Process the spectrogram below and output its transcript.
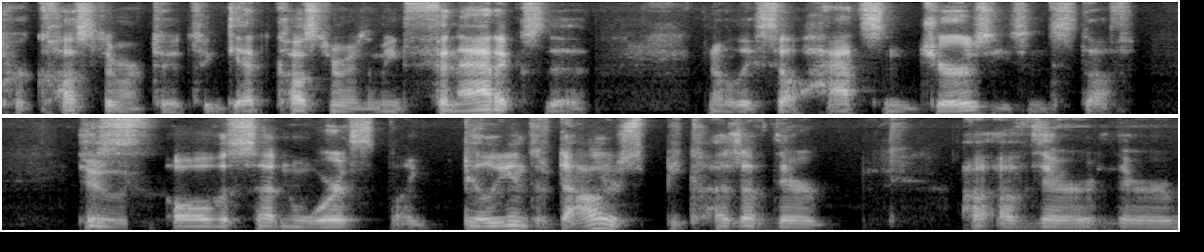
per customer to to get customers. I mean, Fanatics, the you know, they sell hats and jerseys and stuff, Dude. is all of a sudden worth like billions of dollars because of their uh, of their their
